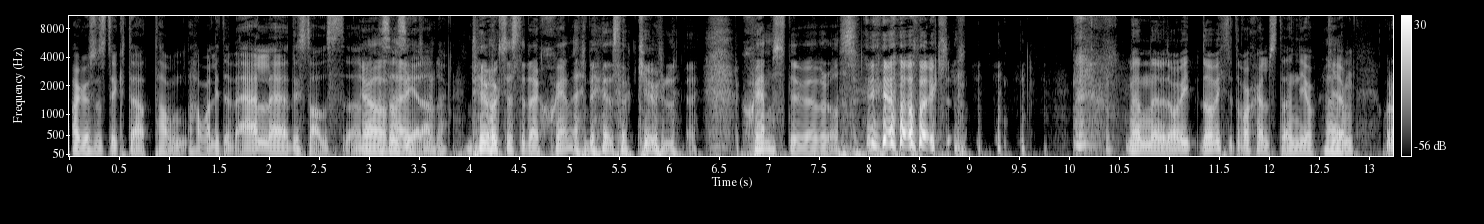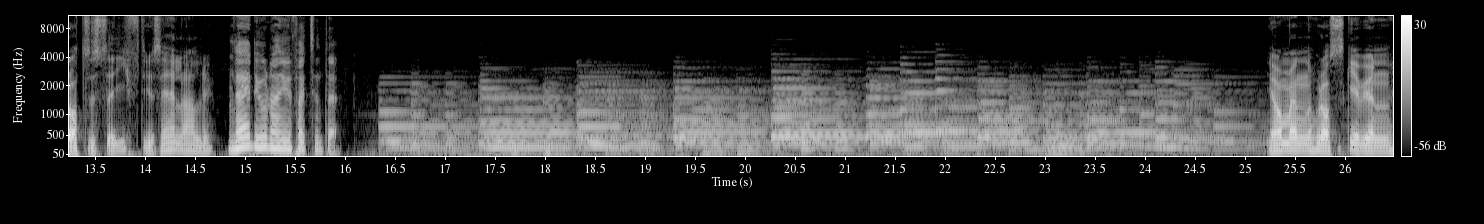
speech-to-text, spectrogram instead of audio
Augustus tyckte att han, han var lite väl eh, distans, eh, Ja, distanserad. verkligen. Det är också sådär, skäm, det är så kul. Skäms du över oss? ja, verkligen. Men eh, det var, det var viktigt att vara självständig och Ja. Horatius gifte ju sig heller aldrig. Nej, det gjorde han ju faktiskt inte. Ja men Horatius skrev ju en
